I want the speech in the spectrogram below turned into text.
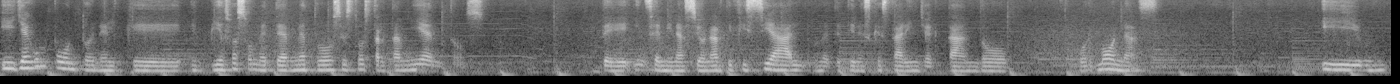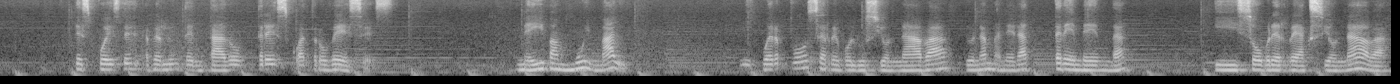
Y llega un punto en el que empiezo a someterme a todos estos tratamientos de inseminación artificial, donde te tienes que estar inyectando hormonas. Y después de haberlo intentado tres, cuatro veces, me iba muy mal. Mi cuerpo se revolucionaba de una manera tremenda y sobre reaccionaba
